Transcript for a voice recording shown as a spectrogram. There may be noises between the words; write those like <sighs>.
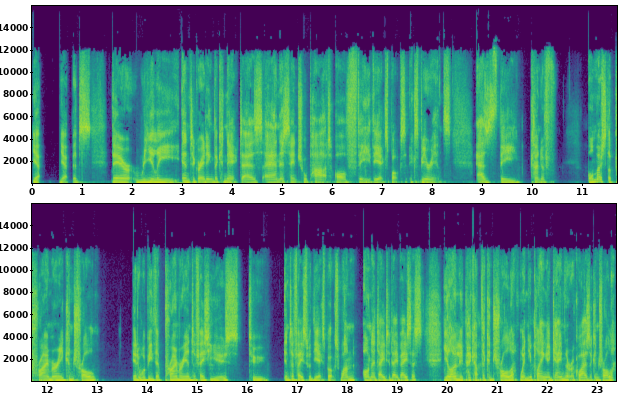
Yeah, yeah, it's they're really integrating the Kinect as an essential part of the the Xbox experience, as the kind of almost the primary control. It would be the primary interface you use to interface with the Xbox One on a day to day basis. You'll only pick up the controller when you're playing a game that requires a controller.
